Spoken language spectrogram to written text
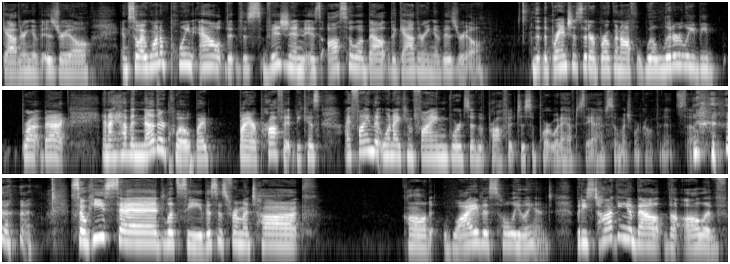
gathering of Israel. And so I want to point out that this vision is also about the gathering of Israel. That the branches that are broken off will literally be brought back. And I have another quote by by our prophet because I find that when I can find words of the prophet to support what I have to say, I have so much more confidence. So, so he said, let's see, this is from a talk called Why This Holy Land. But he's talking about the olive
